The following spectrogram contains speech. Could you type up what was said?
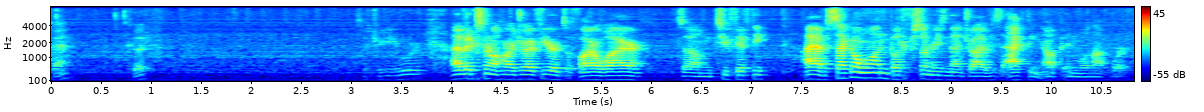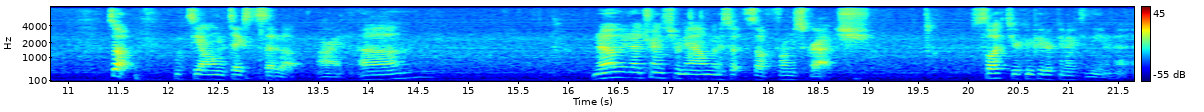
okay, good. I have an external hard drive here. It's a FireWire. It's um 250. I have a second one, but for some reason that drive is acting up and will not work. So let's see how long it takes to set it up. All right. Uh, no, you're not transfer now. I'm going to set this up from scratch. Select your computer connect to the internet.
